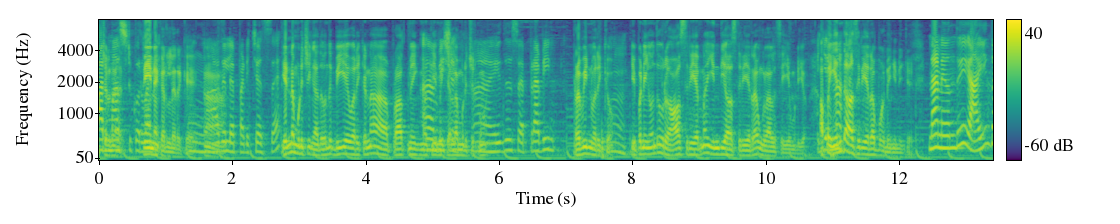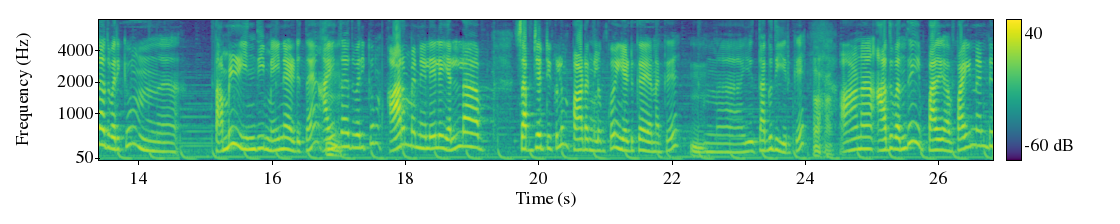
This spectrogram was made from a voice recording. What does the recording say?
ஆறு மாதத்துக்கு ஒரு நகர்ல இருக்கு அதுல படிச்சேன் சார். என்ன முடிச்சீங்க? அது வந்து பிஏ வரைக்கும்னா பிராத்மிக் மத்தியமிக் எல்லாம் முடிச்சிருக்கோம். இது சார் பிரவீன். பிரவீன் வரைக்கும். இப்போ நீங்க வந்து ஒரு ஆசிரியர்னா இந்தி ஆசிரியரா உங்களால செய்ய முடியும். அப்ப எந்த ஆசிரியரா போனீங்க நீங்க? நான் வந்து ஐந்தாவது வரைக்கும் தமிழ் ஹிந்தி மெயினாக எடுத்தேன். ஐந்தாவது வரைக்கும் ஆரம்ப நிலையில் எல்லா சப்ஜெக்ட்டுகளும் பாடங்களுக்கும் எடுக்க எனக்கு தகுதி இருக்குது ஆனால் அது வந்து ப பன்னெண்டு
